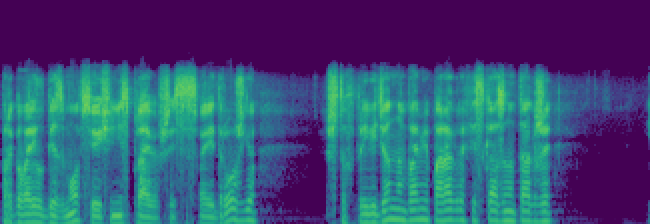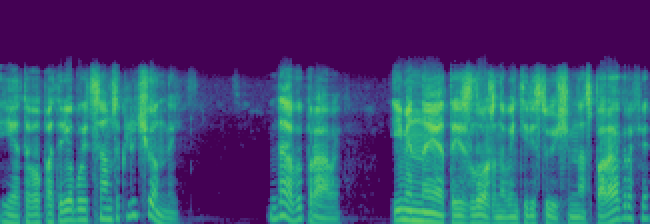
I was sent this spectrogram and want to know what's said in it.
проговорил Безмо, все еще не справившись со своей дрожью, что в приведенном вами параграфе сказано также: и этого потребует сам заключенный». Да, вы правы. Именно это изложено в интересующем нас параграфе.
